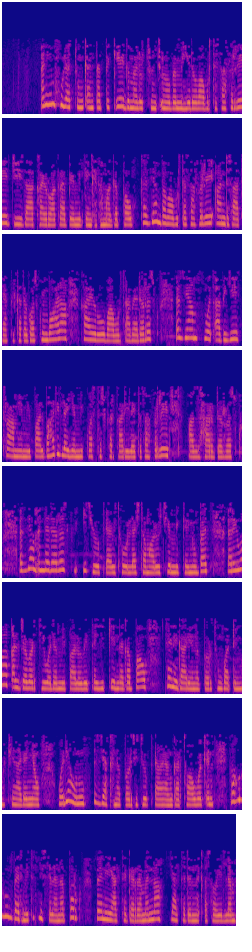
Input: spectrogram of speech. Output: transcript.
እኔም ሁለቱን ቀን ጠብቄ ግመሎቹን ጭኖ በሚሄደው ባቡር ተሳፍሬ ጂዛ ካይሮ አቅራቢያ የሚገኝ ከተማ ገባው። ከዚያም በባቡር ተሳፍሬ አንድ ሰዓት ያክል ከተጓዝኩኝ በኋላ ካይሮ ባቡር ጣቢያ ደረስኩ። እዚያም ወጣ ብዬ ትራም የሚባል በሀዲድ ላይ የሚጓዝ ተሽከርካሪ ላይ ተሳፍሬ አዝሃር ደረስኩ። እዚያም እንደደረስኩ ኢትዮጵያዊ ተወላጅ ተማሪዎች የሚገኙበት ሪዋ ቀልጀበርቲ ወደሚባለው ቤት ጠይቄ እንደገባው ከኔ ጋር የነበሩትን ጓደኞቼን አገኘው። ወዲያውኑ እዚያ ከነበሩት ኢትዮጵያውያን ጋር ተዋወቅን። ከሁሉም በእድሜ ትንሽ ስለነበርኩ በእኔ ያልተገረመና ያልተደነቀ ሰው የለም።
